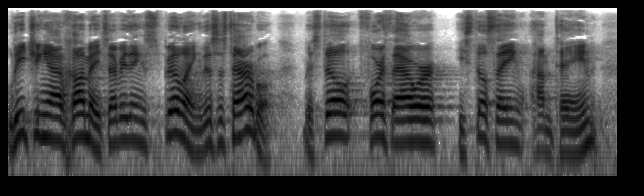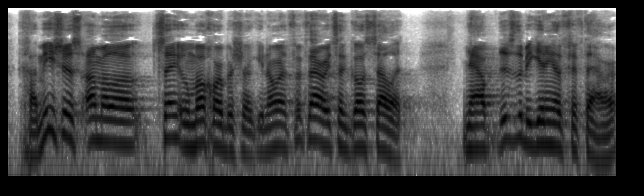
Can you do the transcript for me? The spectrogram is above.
Leaching out chametz. Everything's spilling. This is terrible. But still, fourth hour, he's still saying Hamtain. Chamishis Amar Lo Tse Umochor B'Shuk. You know what? Fifth hour, he said, go sell it. Now, this is the beginning of the fifth hour.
